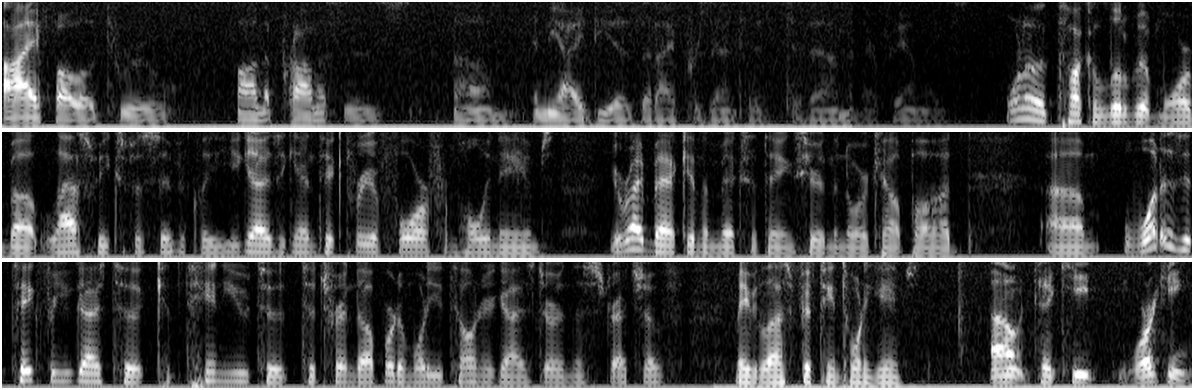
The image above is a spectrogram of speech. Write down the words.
I followed through on the promises um, and the ideas that I presented to them and their families. I want to talk a little bit more about last week specifically. You guys again take three or four from Holy Names. You're right back in the mix of things here in the NorCal Pod. Um, what does it take for you guys to continue to, to trend upward, and what are you telling your guys during this stretch of maybe the last 15, 20 games? Um, to keep working,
